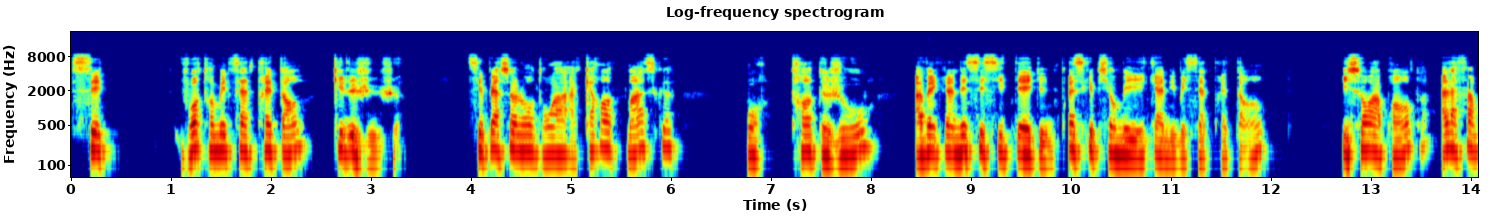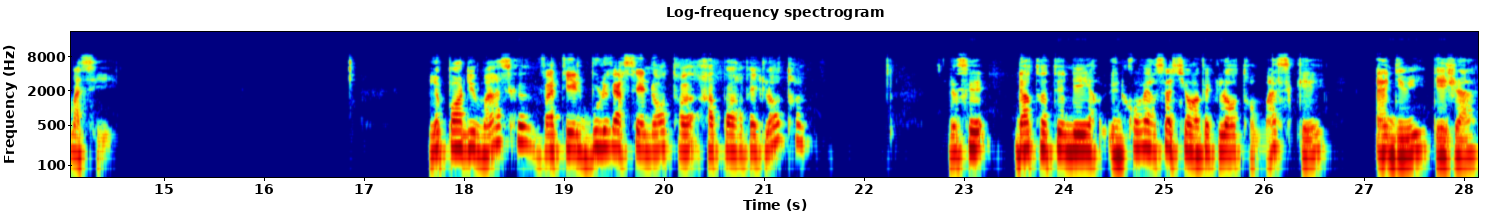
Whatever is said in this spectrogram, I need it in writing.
C'est votre médecin traitant qui le juge. Ces personnes ont droit à 40 masques pour 30 jours avec la nécessité d'une prescription médicale du médecin traitant. Ils sont à prendre à la pharmacie. Le port du masque va-t-il bouleverser notre rapport avec l'autre? Le fait d'entretenir une conversation avec l'autre masqué induit déjà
